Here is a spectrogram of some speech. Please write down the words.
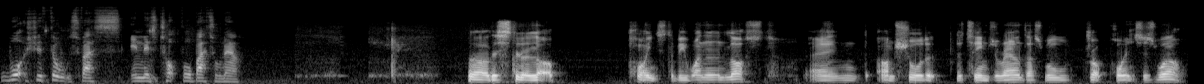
What's your thoughts, Vass, in this top four battle now? Well, there's still a lot of points to be won and lost, and I'm sure that the teams around us will drop points as well.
